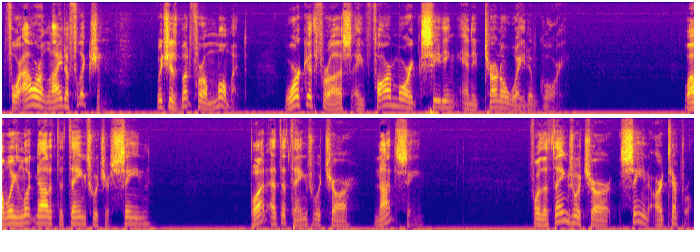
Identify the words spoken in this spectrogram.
For our light affliction, which is but for a moment, worketh for us a far more exceeding and eternal weight of glory. While we look not at the things which are seen, but at the things which are not seen. For the things which are seen are temporal,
